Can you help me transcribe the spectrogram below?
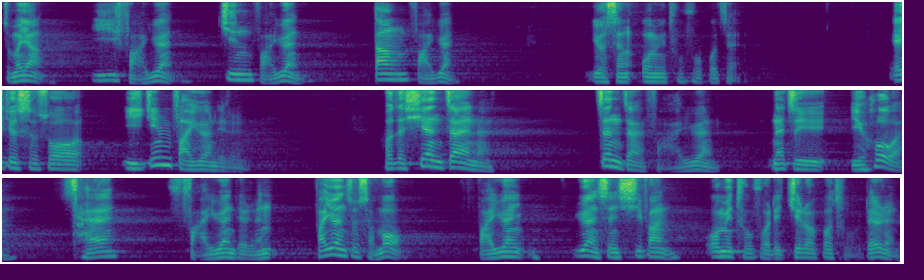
怎么样？依法愿、经法院、当法院，有生阿弥陀佛国者。也就是说，已经法院的人，或者现在呢正在法院，乃至于以后啊才法院的人，法院做什么？法院愿生西方阿弥陀佛的极乐国土的人，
